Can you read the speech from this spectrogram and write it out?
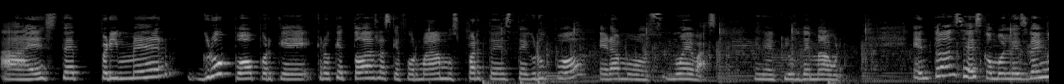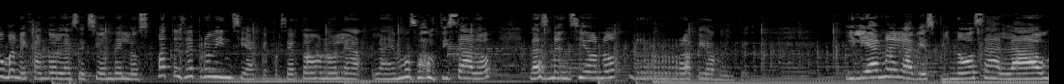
a este primer grupo, porque creo que todas las que formábamos parte de este grupo éramos nuevas en el club de Maura. Entonces, como les vengo manejando la sección de los pates de provincia, que por cierto aún no la, hemos bautizado, las menciono rápidamente. Iliana, Gaby Espinosa, Lau,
